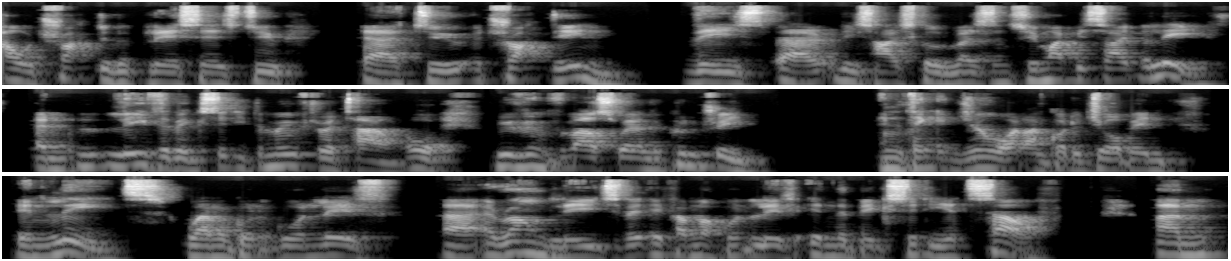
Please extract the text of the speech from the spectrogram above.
how attractive a place is to uh, to attract in these uh, these high school residents who might be to leave and leave the big city to move to a town or moving from elsewhere in the country and thinking, you know what, I've got a job in in Leeds where I'm going to go and live uh, around Leeds if I'm not going to live in the big city itself. Um,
